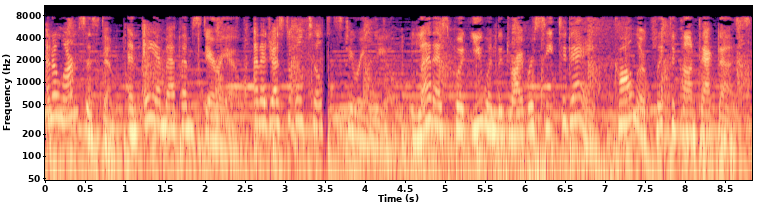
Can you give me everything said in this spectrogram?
an alarm system, an AM FM stereo, an adjustable tilt steering wheel. Let us put you in the driver's seat today. Call or click to contact us.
